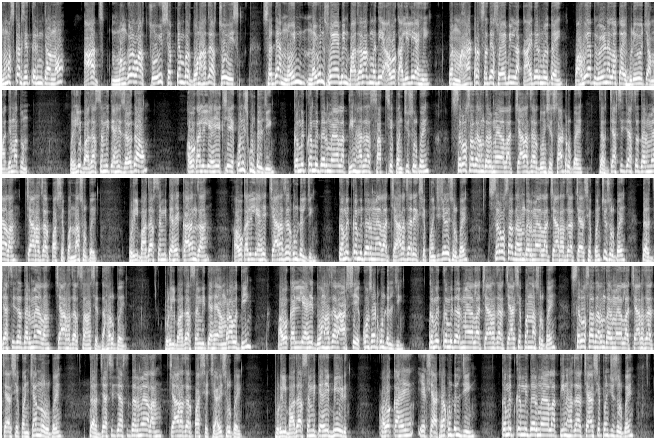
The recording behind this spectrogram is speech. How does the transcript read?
नमस्कार शेतकरी मित्रांनो. आज मंगळवार चोवीस सप्टेंबर दोन हजार चोवीस सध्या नवीन नवीन सोयाबीन बाजारामध्ये आवक आलेली आहे. पण महाराष्ट्रात सध्या सोयाबीनला काय दर मिळतोय पाहूयात वेळ न लावता व्हिडिओच्या माध्यमातून. पहिली बाजार समिती आहे जळगाव. आवक आलेली आहे एकशे एकोणीस क्विंटलची. कमीत कमी दर मिळाला तीन हजार सातशे पंचवीस रुपये. सर्वसाधारण दर मिळाला चार हजार दोनशे साठ रुपये. तर जास्तीत जास्त दर मिळाला चार हजार पाचशे पन्नास रुपये. पुढील बाजार समिती आहे कारंजा. आवक आलेली आहे चार हजार क्विंटलची. कमीत कमी दर मिळाला चार हजार एकशे पंचेचाळीस रुपये. सर्वसाधारण दर मिळाला चार हजार चारशे पंचवीस रुपये. तर जास्तीचा दर मिळाला चार हजार सहाशे दहा रुपये. पुढील बाजार समिती आहे अमरावती. आवक आलेली आहे दोन हजार आठशे एकोणसाठ क्विंटलची. कमीत कमी दर मिळाला चार हजार चारशे पन्नास रुपये. सर्वसाधारण दर मिळाला चार हजार चारशे पंच्याण्णव रुपये. तर जास्तीत जास्त दर मिळाला चार हजार पाचशे चाळीस रुपये. पुढील बाजार समिती आहे बीड. आवक आहे एकशे अठरा क्विंटलची कमीत कमी दर मिळाला तीन हजार चारशे पंचवीस रुपये.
